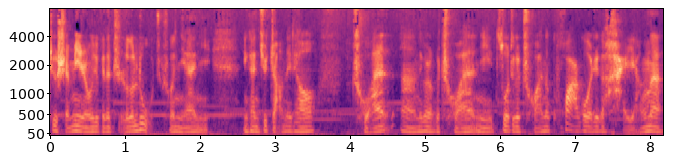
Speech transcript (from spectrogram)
这个神秘人物就给他指了个路，就说你看你，你看你去找那条船啊，那边有个船，你坐这个船呢，跨过这个海洋呢，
